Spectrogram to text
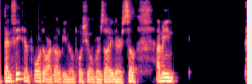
Benfica and Porto are going to be no pushovers either. So, I mean,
